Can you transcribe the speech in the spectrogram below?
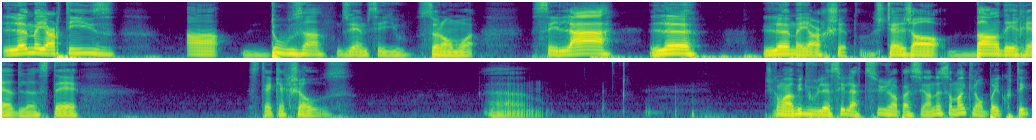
le meilleur tease en 12 ans du MCU, selon moi. C'est là le le meilleur shit. J'étais genre bandé raide là. C'était c'était quelque chose. Euh, j'ai comme envie de vous laisser là-dessus, genre, parce qu'il y en a sûrement qui l'ont pas écouté.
